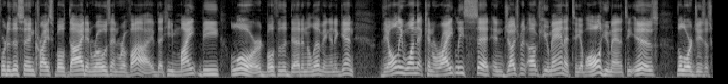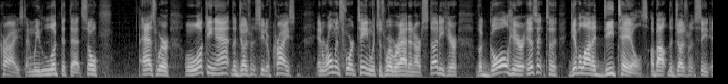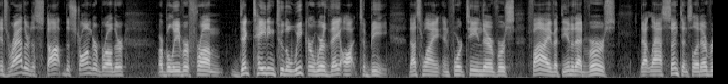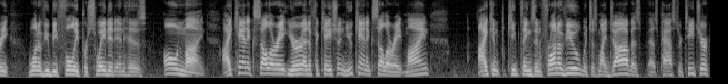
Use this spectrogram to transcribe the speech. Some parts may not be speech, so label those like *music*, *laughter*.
For to this end Christ both died and rose and revived, that he might be Lord, both of the dead and the living. And again, the only one that can rightly sit in judgment of humanity, of all humanity, is the Lord Jesus Christ. And we looked at that. So, as we're looking at the judgment seat of Christ, in Romans 14, which is where we're at in our study here, the goal here isn't to give a lot of details about the judgment seat. It's rather to stop the stronger brother or believer from dictating to the weaker where they ought to be. That's why in 14 there, verse 5, at the end of that verse, that last sentence, let every one of you be fully persuaded in his own mind. I can't accelerate your edification. You can't accelerate mine. I can keep things in front of you, which is my job as, as pastor teacher,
